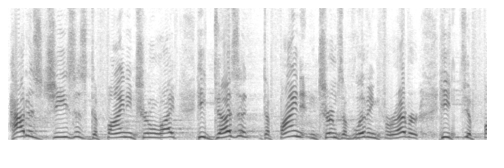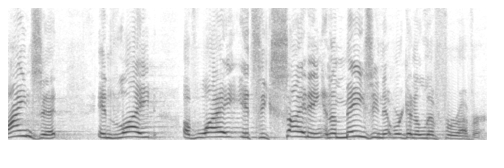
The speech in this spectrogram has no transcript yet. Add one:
How does Jesus define eternal life? He doesn't define it in terms of living forever, He defines it in light of why it's exciting and amazing that we're going to live forever.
